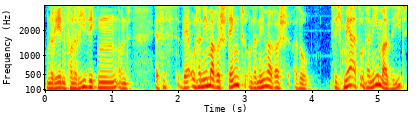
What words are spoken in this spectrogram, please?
und reden von Risiken. Und es ist, wer unternehmerisch denkt, unternehmerisch, also sich mehr als Unternehmer sieht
